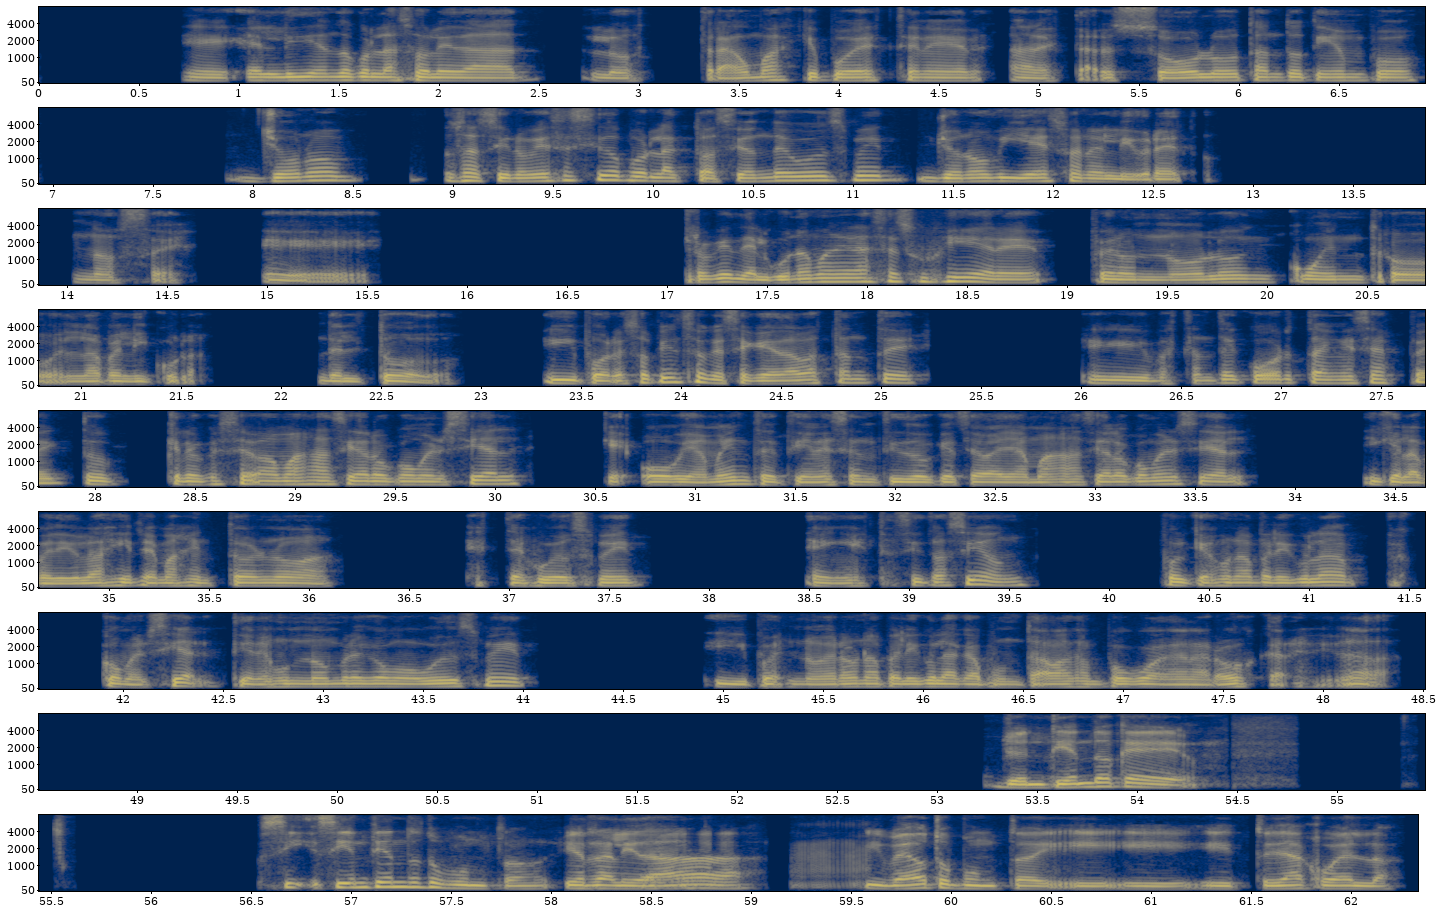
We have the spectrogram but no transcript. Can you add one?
eh, él lidiando con la soledad, los traumas que puedes tener al estar solo tanto tiempo. Yo no, o sea, si no hubiese sido por la actuación de Will Smith, yo no vi eso en el libreto. No sé. eh, creo que de alguna manera se sugiere, pero no lo encuentro en la película del todo. Y por eso pienso que se queda bastante, eh, bastante corta en ese aspecto. Creo que se va más hacia lo comercial, que obviamente tiene sentido que se vaya más hacia lo comercial y que la película gire más en torno a este Will Smith en esta situación, porque es una película pues, comercial. Tienes un nombre como Will Smith y pues no era una película que apuntaba tampoco a ganar Oscars ni nada. Yo entiendo que. Sí, sí entiendo tu punto. Y en realidad. Y veo tu punto y, y- y estoy de acuerdo.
